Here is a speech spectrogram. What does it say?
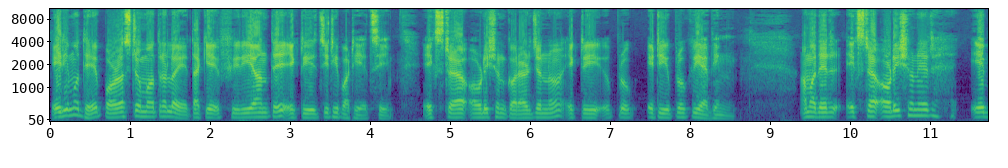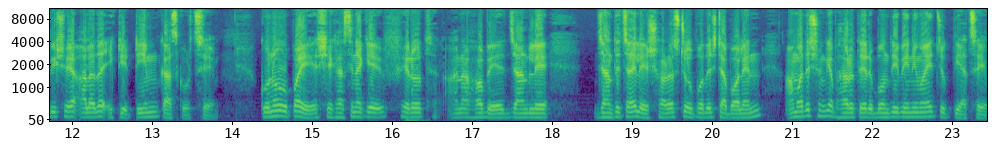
এরই মধ্যে পররাষ্ট্র মন্ত্রণালয়ে তাকে ফিরিয়ে আনতে একটি চিঠি পাঠিয়েছি। এক্সট্রা অডিশন করার জন্য একটি এটি প্রক্রিয়াধীন। আমাদের এক্সট্রা অডিশনের এ বিষয়ে আলাদা একটি টিম কাজ করছে। কোনো উপায়ে শেখ হাসিনাকে ফেরত আনা হবে জানলে, জানতে চাইলে স্বরাষ্ট্র উপদেষ্টা বলেন, আমাদের সঙ্গে ভারতের বন্দি বিনিময় চুক্তি আছে।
